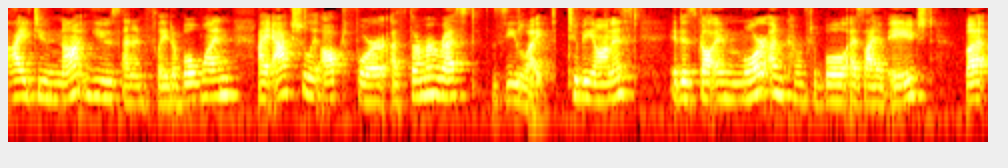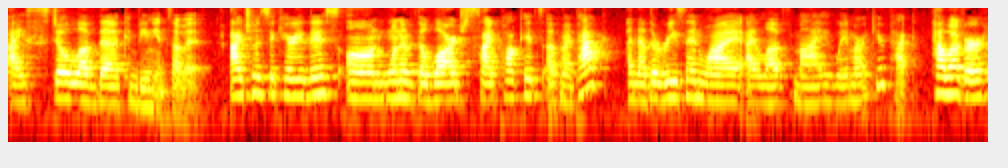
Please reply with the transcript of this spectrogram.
I do not use an inflatable one. I actually opt for a Thermarest Z-Lite. To be honest, it has gotten more uncomfortable as I have aged, but I still love the convenience of it. I chose to carry this on one of the large side pockets of my pack, another reason why I love my Waymark gear pack. However,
